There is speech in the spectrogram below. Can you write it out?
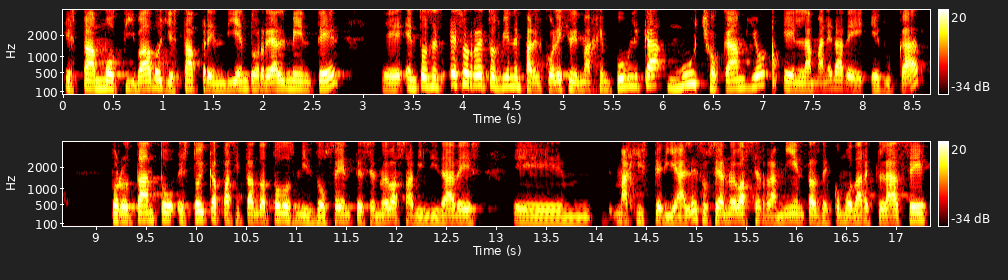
está motivado y está aprendiendo realmente. Eh, entonces, esos retos vienen para el Colegio de Imagen Pública, mucho cambio en la manera de educar, por lo tanto, estoy capacitando a todos mis docentes en nuevas habilidades eh, magisteriales, o sea, nuevas herramientas de cómo dar clase.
